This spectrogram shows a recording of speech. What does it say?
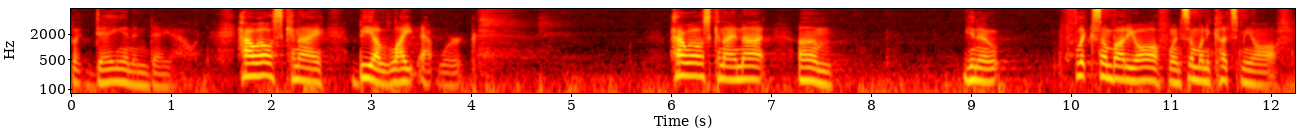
but day in and day out. How else can I be a light at work? How else can I not, um, you know, flick somebody off when somebody cuts me off?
